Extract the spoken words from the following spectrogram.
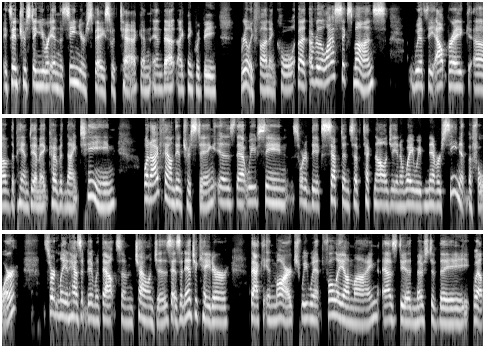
It's interesting you were in the senior space with tech and, and that I think would be really fun and cool. But over the last six months, with the outbreak of the pandemic, COVID 19, what I've found interesting is that we've seen sort of the acceptance of technology in a way we've never seen it before certainly it hasn't been without some challenges. As an educator, back in March, we went fully online, as did most of the, well,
